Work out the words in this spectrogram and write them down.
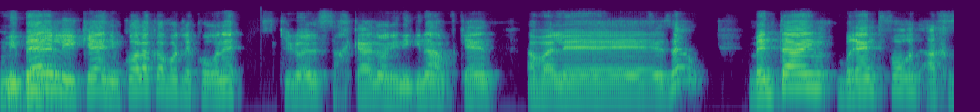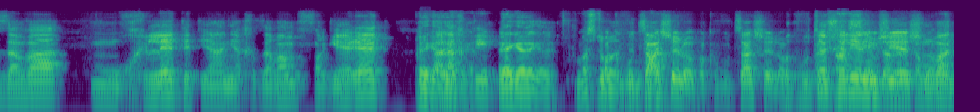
מברנלי, כן, עם כל הכבוד לקורנט, כאילו איזה שחקן הוא, אני נגנב, כן? אבל אה, זהו. בינתיים ברנדפורד אכזבה מוחלטת, יעני, אכזבה מפגרת. רגע, הלכתי... רגע, רגע, רגע, מה זאת אומרת בינתיים? בקבוצה שלו, בקבוצה שלו. בקבוצה שלי אני מדבר, כמובן.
